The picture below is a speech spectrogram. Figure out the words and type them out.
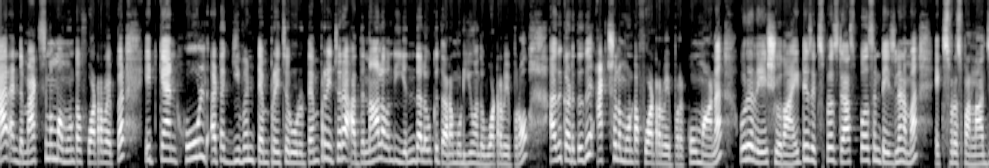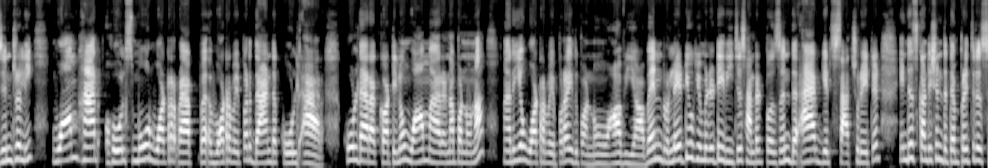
air and the maximum amount of water vapour it can hold at a given temperature ஒரு டெம்பரேச்சரை அதனால் வந்து எந்த அளவுக்கு தர முடியும் அந்த வாட்டர் வேப்பரும் அதுக்கு அடுத்தது ஆக்சுவல் அமௌண்ட் ஆஃப் வாட்டர் வேப்பருக்குமான ஒரு ரேஷியோ தான். இட் இஸ் எக்ஸ்பிரஸ்ட் ஆஸ் பர்சன்டேஜில் நம்ம எக்ஸ்பிரஸ் பண்ணலாம். Generally warm air holds more water vapour water vapour than the cold air cold ஏரை காட்டிலும் வார்ம் ஏர் என்ன பண்ணுன்னா நிறைய வாட்டர் வேப்பரை இது பண்ணும். ஆவியா when relative humidity reaches hundred percent the air gets saturated in this condition the temperature is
